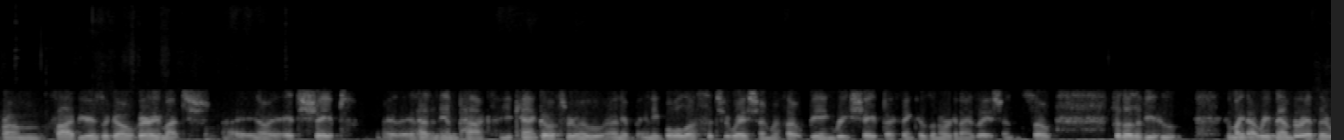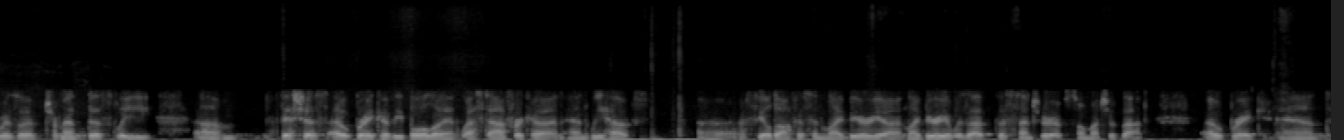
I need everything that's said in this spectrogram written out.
from five years ago very much, uh, you know, it shaped. It, had an impact. You can't go through an, an Ebola situation without being reshaped. I think as an organization. So, for those of you who who might not remember it, there was a tremendously um, vicious outbreak of Ebola in West Africa, and, and we have uh, a field office in Liberia, and Liberia was at the center of so much of that outbreak, and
